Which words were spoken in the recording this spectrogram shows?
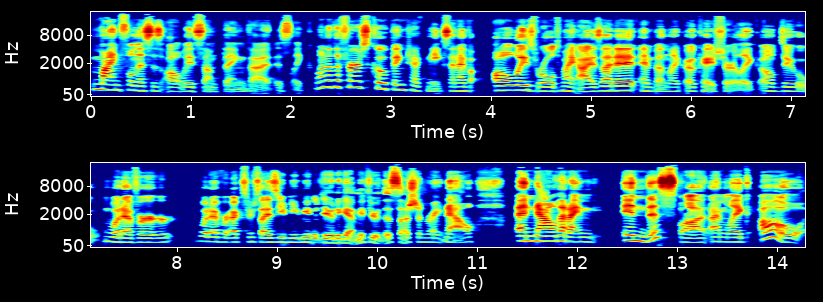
mindfulness is always something that is like one of the first coping techniques and I've always rolled my eyes at it and been like, okay, sure, like I'll do whatever whatever exercise you need me to do to get me through this session right now. And now that I'm in this spot, I'm like, oh,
